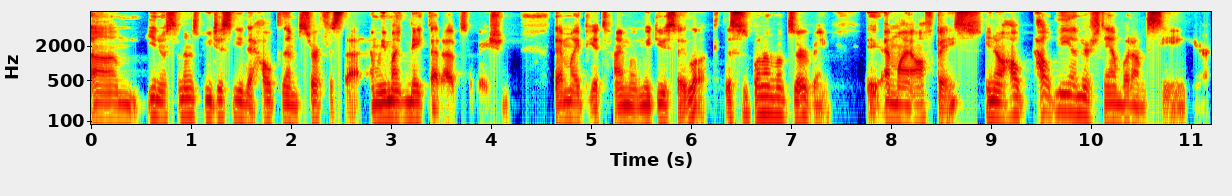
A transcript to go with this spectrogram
Um, you know sometimes we just need to help them surface that and we might make that observation. That might be a time when we do say look this is what i'm observing. Am i off base? You know help help me understand what i'm seeing here.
